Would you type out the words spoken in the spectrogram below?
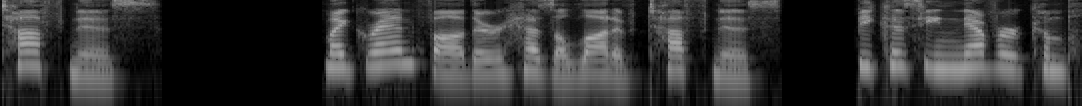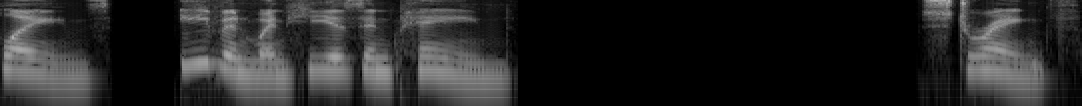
Toughness. My grandfather has a lot of toughness because he never complains, even when he is in pain. Strength.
